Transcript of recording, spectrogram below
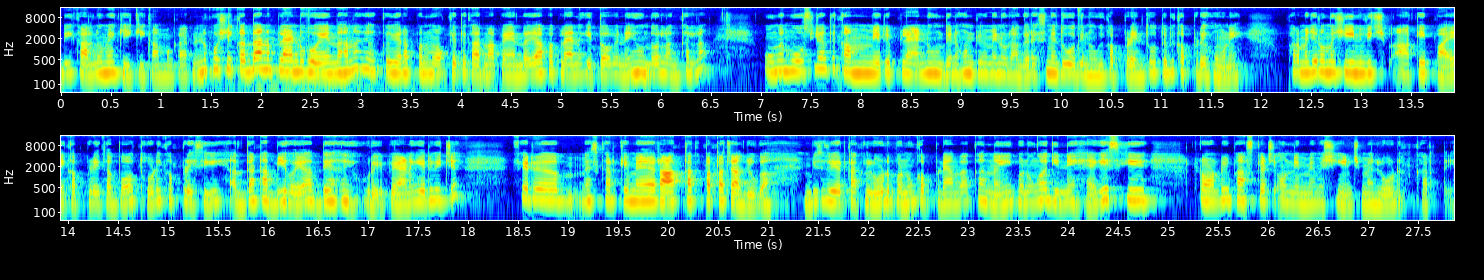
ਵੀ ਕੱਲ ਨੂੰ ਮੈਂ ਕੀ ਕੀ ਕੰਮ ਕਰਨੇ ਨੇ। ਕੁਛ ਇੱਕ ਅੱਧਾ ਅਨਪਲੈਨਡ ਹੋ ਜਾਂਦਾ ਹਨਾ, ਜਾਂ ਕਈ ਵਾਰ ਆਪਾਂ ਨੂੰ ਮੌਕੇ ਤੇ ਕਰਨਾ ਪੈ ਜਾਂਦਾ ਜਾਂ ਆਪਾਂ ਪਲਾਨ ਕੀਤਾ ਹੋਵੇ, ਨਹੀਂ ਹੁੰਦਾ ਉਹ ਅਲੱਗ ਗੱਲ ਆ। ਉਹ ਮੈਂ ਮੋਸਟਲੀ ਆਪਦੇ ਕੰਮ ਮੇਰੇ ਪਲਾਨਡ ਹੁੰਦੇ ਨੇ, ਹੁਣ ਜਿਵੇਂ ਮੈਨੂੰ ਲੱਗ ਰਿਹਾ ਸੀ ਮੈਂ ਦੋ ਦਿਨ ਹੋ ਗਏ ਕੱਪੜੇ ਨਹੀਂ ਧੋਤੇ ਵੀ ਕੱਪੜੇ ਹੋਣੇ। ਪਰ ਮੈਂ ਜਦੋਂ ਮਸ਼ੀਨ ਵਿੱਚ ਆ ਕੇ ਪਾਏ ਕੱਪੜੇ ਤਾਂ ਬਹੁਤ ਥੋੜੇ ਕੱਪੜੇ ਸੀਗੇ, ਅੱਧਾ ਟੱਬੀ ਹੋਇਆ, ਅੱਧੇ ਹਜੇ ਹੋਰੇ ਪੈਣਗੇ ਇਹਦੇ ਵਿੱਚ। ਫਿਰ ਇਸ ਕਰਕੇ ਮੈਂ ਰਾਤ ਤੱਕ ਪਤਾ ਚੱਲ ਜੂਗਾ ਵੀ ਸਵੇਰ ਤੱਕ ਲੋਡ ਬਣੂ ਕੱਪੜਿਆਂ ਦਾ ਕਿ ਨਹੀਂ ਬਣੂਗਾ, ਜਿੰਨੇ ਹੈਗੇ ਸੀ ਲੌਂਡਰੀ ਬਾਸਕਟ 'ਚ ਉਹਨੇ ਮੈਂ ਮਸ਼ੀਨ 'ਚ ਮੈਂ ਲੋਡ ਕਰਤੇ।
